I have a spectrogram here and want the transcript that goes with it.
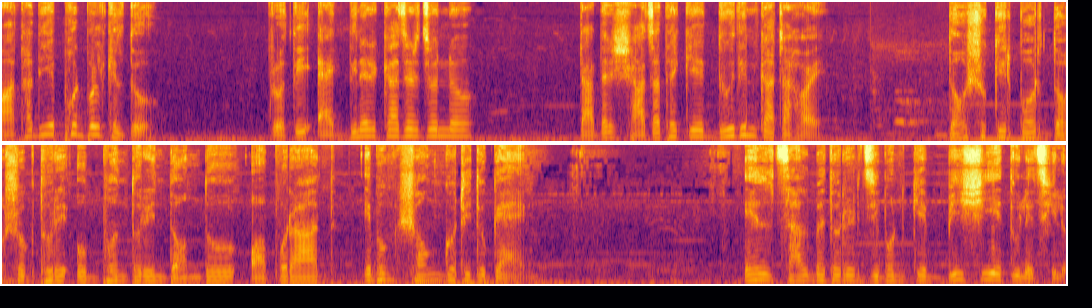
মাথা দিয়ে ফুটবল খেলত। প্রতি একদিনের কাজের জন্য তাদের সাজা থেকে দুই দিন কাটা হয়। দশকের পর দশক ধরে অভ্যন্তরীণ দ্বন্দ্ব, অপরাধ এবং সংগঠিত গ্যাং এল সালভেদরের জীবনকে বিষিয়ে তুলেছিল।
